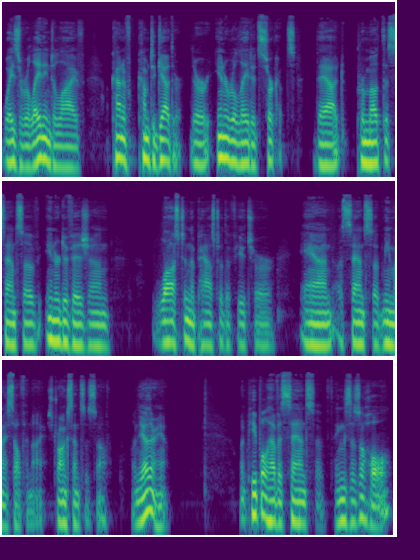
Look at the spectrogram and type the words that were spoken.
ways of relating to life kind of come together. There are interrelated circuits that promote the sense of inner division, lost in the past or the future, and a sense of me, myself, and I, strong sense of self. On the other hand, when people have a sense of things as a whole,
